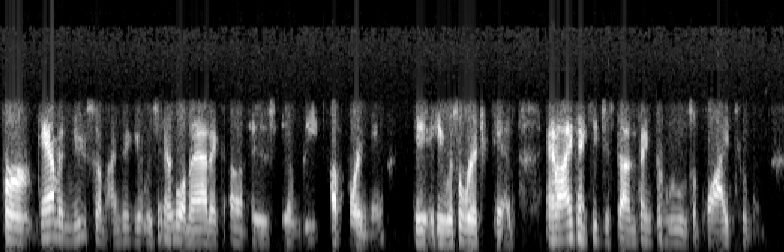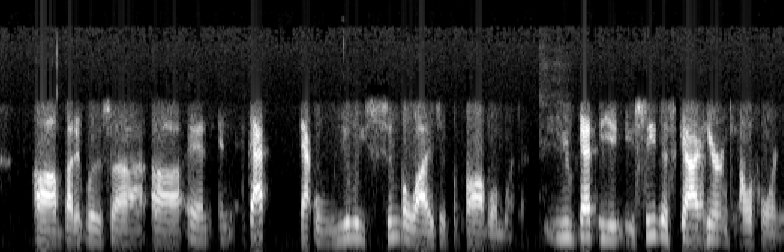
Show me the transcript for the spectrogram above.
For Gavin Newsom, I think it was emblematic of his elite upbringing. He, he was a rich kid, and I think he just doesn't think the rules apply to him. Uh, but it was, uh, uh, and, and that that really symbolizes the problem with it. You get you, you see this guy here in California,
